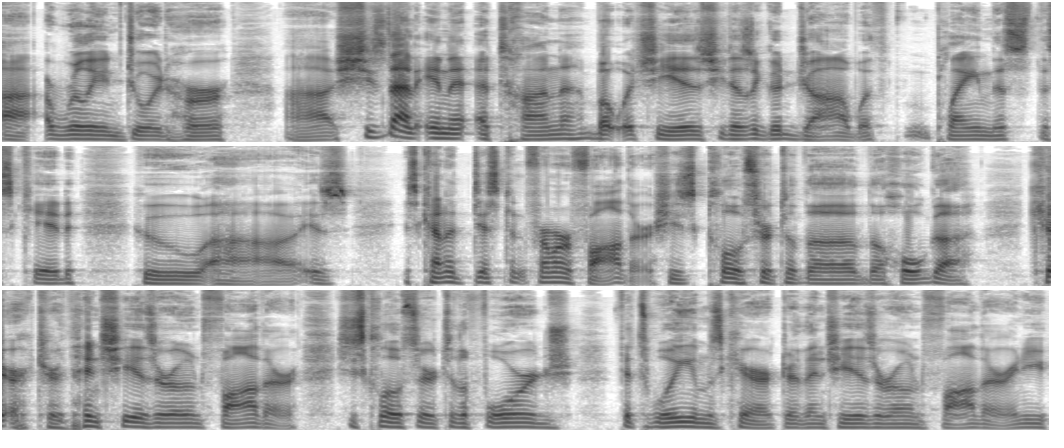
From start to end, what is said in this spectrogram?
uh, I really enjoyed her. Uh, she's not in it a ton, but what she is, she does a good job with playing this this kid who uh, is is kind of distant from her father. She's closer to the the Holga character than she is her own father. She's closer to the Forge Fitzwilliam's character than she is her own father. And you,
